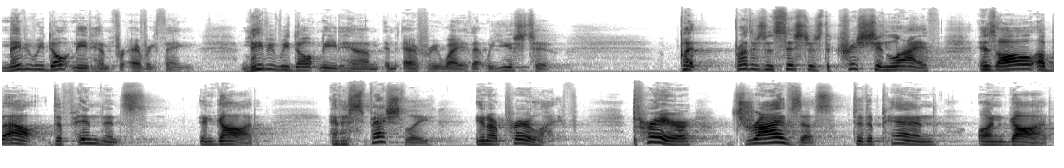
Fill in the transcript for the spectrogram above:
maybe we don't need Him for everything. Maybe we don't need him in every way that we used to. But, brothers and sisters, the Christian life is all about dependence in God, and especially in our prayer life. Prayer drives us to depend on God.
